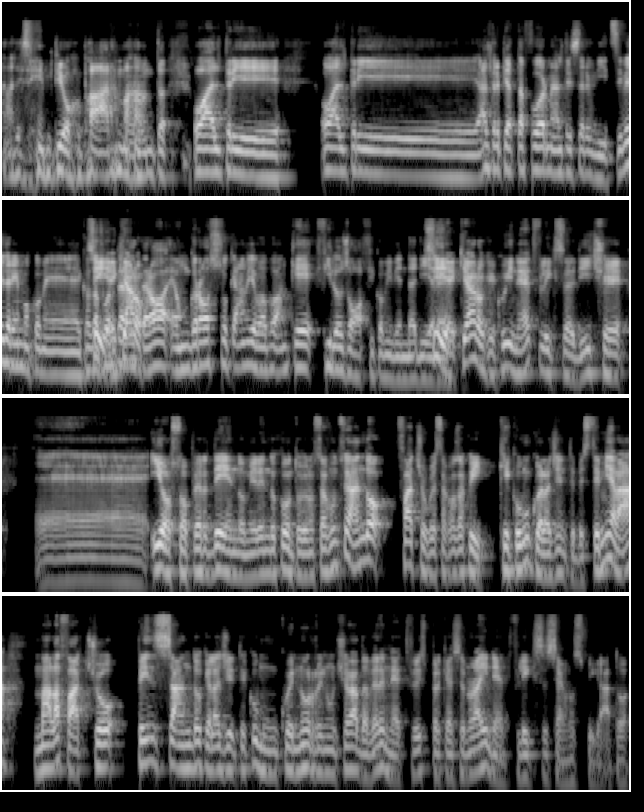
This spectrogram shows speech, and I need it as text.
ad esempio, Paramount Eh. o altri o altri, altre piattaforme, altri servizi. Vedremo come, cosa Sì, è porterà, chiaro- però è un grosso cambio proprio anche filosofico, mi viene da dire. Sì, è chiaro che qui Netflix dice eh, io sto perdendo, mi rendo conto che non sta funzionando, faccio questa cosa qui che comunque la gente bestemmierà, ma la faccio pensando che la gente comunque non rinuncerà ad avere Netflix perché se non hai Netflix sei uno sfigato.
